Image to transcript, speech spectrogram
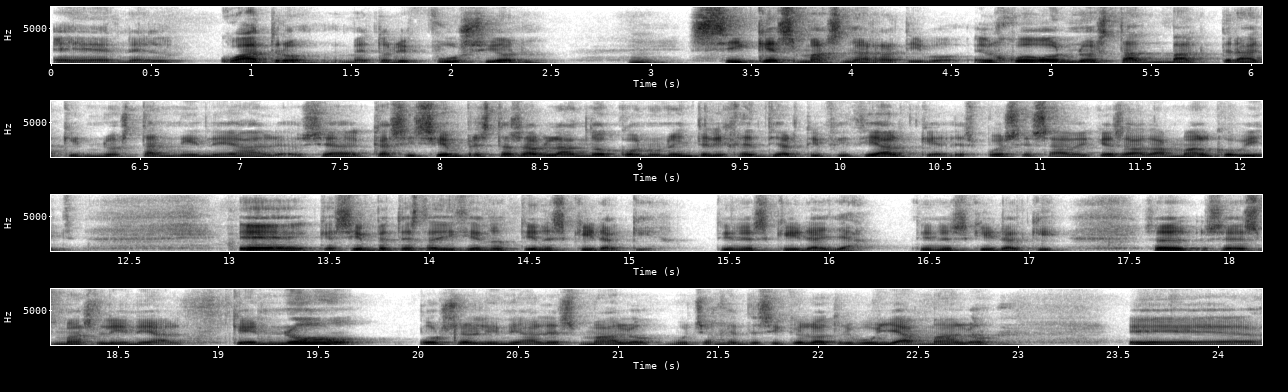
en el 4, Metroid Fusion, Mm. sí que es más narrativo. El juego no es tan backtracking, no es tan lineal. O sea, casi siempre estás hablando con una inteligencia artificial, que después se sabe que es Adam Malkovich, eh, que siempre te está diciendo tienes que ir aquí, tienes que ir allá, tienes que ir aquí. O sea, o sea, es más lineal. Que no por ser lineal es malo, mucha gente sí que lo atribuye a malo. eh,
